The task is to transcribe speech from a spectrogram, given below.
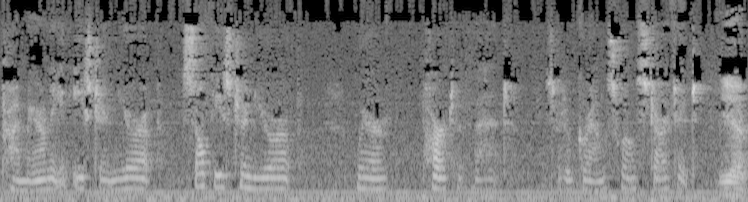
primarily in Eastern Europe, Southeastern Europe, where part of that sort of groundswell started yeah.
